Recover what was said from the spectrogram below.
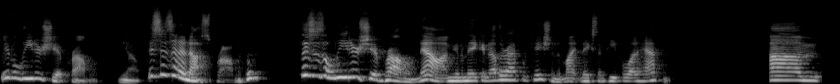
We have a leadership problem. Yeah. This isn't an us problem. This is a leadership problem. Now I'm going to make another application that might make some people unhappy. Um,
